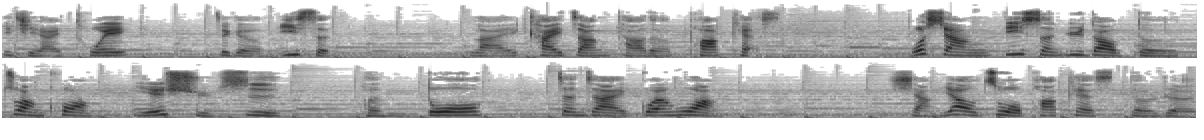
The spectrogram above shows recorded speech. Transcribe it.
一起来推这个 Eason。来开张他的 podcast。我想，Eason 遇到的状况，也许是很多正在观望、想要做 podcast 的人，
